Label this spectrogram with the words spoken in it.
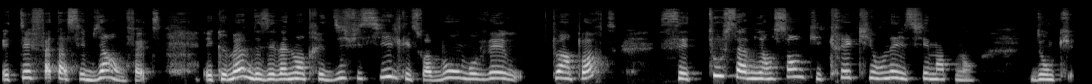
été faites assez bien en fait. Et que même des événements très difficiles, qu'ils soient bons mauvais, peu importe, c'est tout ça mis ensemble qui crée qui on est ici et maintenant. Donc,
